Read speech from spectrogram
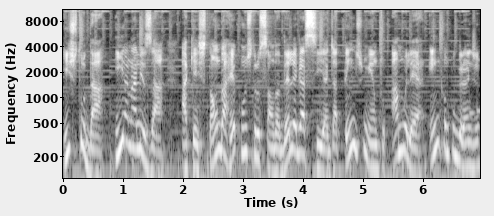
estudar e analisar a questão da reconstrução da Delegacia de Atendimento à Mulher em Campo Grande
